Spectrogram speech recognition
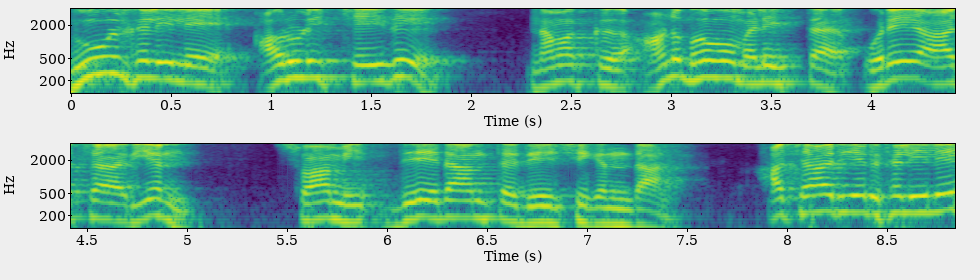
நூல்களிலே அருளி செய்து நமக்கு அனுபவம் அளித்த ஒரே ஆச்சாரியன் சுவாமி வேதாந்த தேசிகன்தான். ஆச்சாரியர்களிலே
